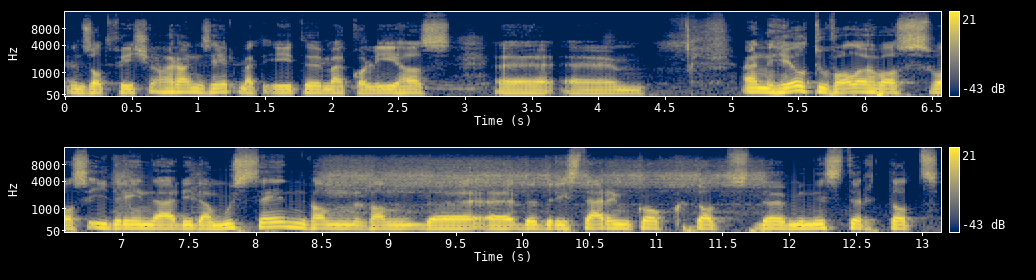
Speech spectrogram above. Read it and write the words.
een zot feestje georganiseerd met eten, met collega's. eh, ehm, en heel toevallig was, was iedereen daar die dat moest zijn. Van, van de, eh, de drie sterrenkok tot de minister tot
